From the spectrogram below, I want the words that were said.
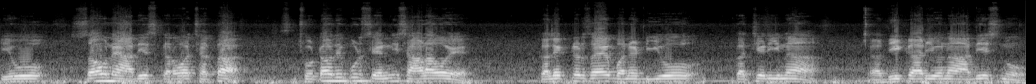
તેવો સૌને આદેશ કરવા છતાં છોટાઉદેપુર શહેરની શાળાઓએ કલેક્ટર સાહેબ અને ડીઓ કચેરીના અધિકારીઓના આદેશનું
